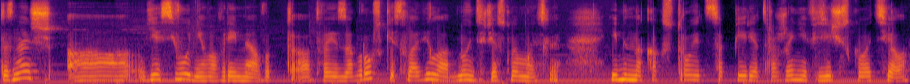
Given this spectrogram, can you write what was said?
Ты знаешь, а, я сегодня во время вот а, твоей загрузки словила одну интересную мысль. Именно как строится переотражение физического тела.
